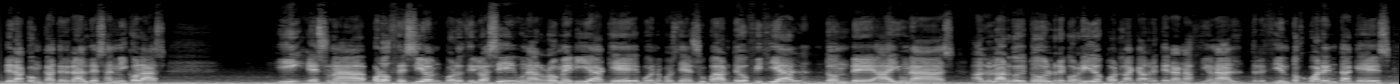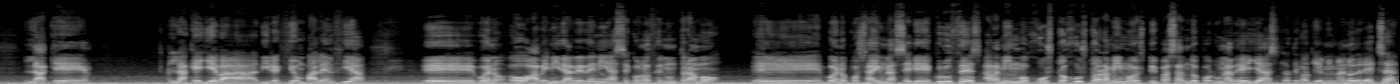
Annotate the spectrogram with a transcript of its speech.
de la concatedral de San Nicolás. Y es una procesión, por decirlo así, una romería que, bueno, pues tiene su parte oficial, donde hay unas, a lo largo de todo el recorrido, por la carretera nacional 340, que es la que, la que lleva dirección Valencia, eh, bueno, o Avenida de Denia, se conoce en un tramo, eh, bueno, pues hay una serie de cruces. Ahora mismo, justo, justo ahora mismo estoy pasando por una de ellas, la tengo aquí en mi mano derecha,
